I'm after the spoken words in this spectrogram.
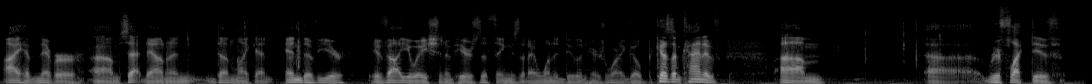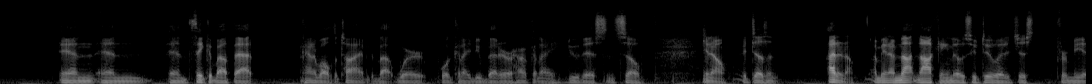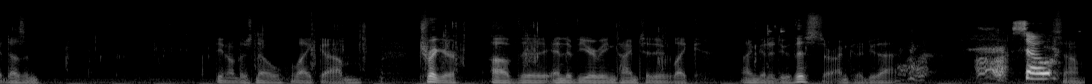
I have never um, sat down and done like an end of year evaluation of here's the things that I want to do and here's where I go. Because I'm kind of um, uh, reflective and and and think about that kind of all the time about where what can I do better? How can I do this? And so you know it doesn't I don't know. I mean I'm not knocking those who do it. It just for me it doesn't you know there's no like um, trigger of the end of the year being time to do like I'm going to do this or I'm going to do that. So, so,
